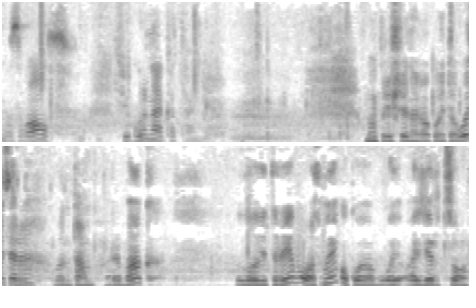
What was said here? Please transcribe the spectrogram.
называлась фигурное катание. Мы пришли на какое-то озеро. Вон там рыбак ловит рыбу. А смотри, какое озерцо.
